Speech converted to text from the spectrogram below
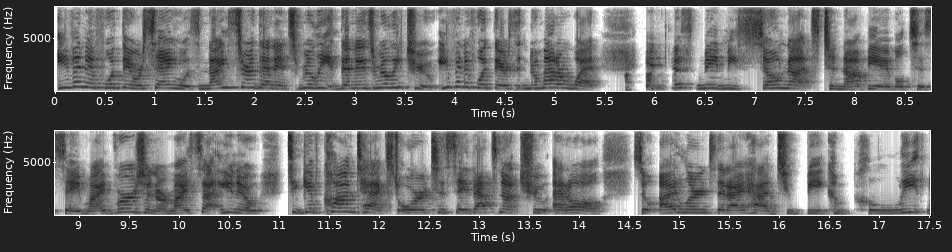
Even if what they were saying was nicer than it's really than it's really true. Even if what they're saying, no matter what, it just made me so nuts to not be able to say my version or my you know to give context or to say that's not true at all. So I learned that I had to be completely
